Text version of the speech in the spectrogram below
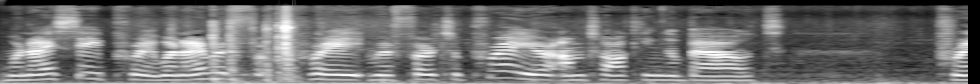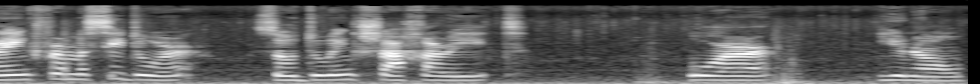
When I say pray, when I refer, pray, refer to prayer, I'm talking about praying from a siddur, so doing shacharit, or, you know,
